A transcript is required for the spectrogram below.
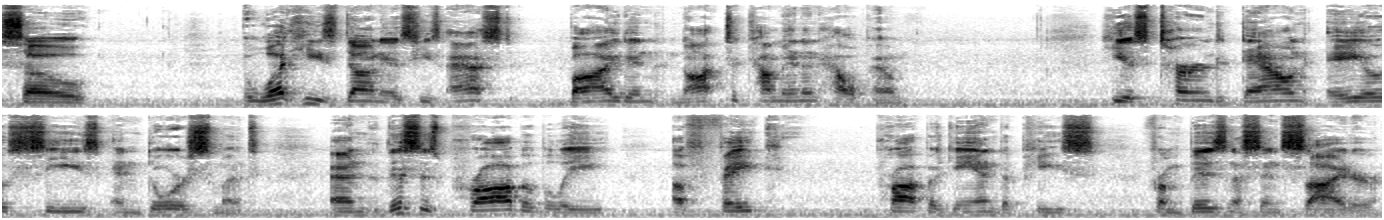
So, what he's done is he's asked Biden not to come in and help him. He has turned down AOC's endorsement and this is probably a fake propaganda piece from Business Insider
